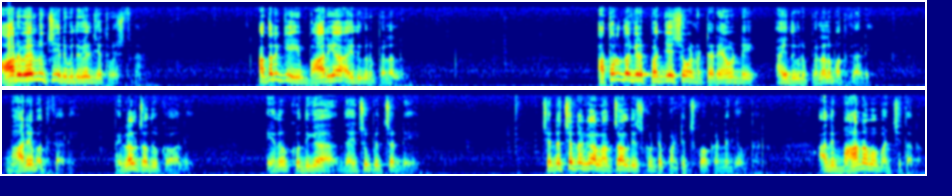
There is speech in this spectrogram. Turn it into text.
ఆరు వేల నుంచి ఎనిమిది వేలు జీతం ఇస్తున్నారు. అతనికి భార్య ఐదుగురు పిల్లలు. అతని దగ్గర పనిచేసేవాళ్ళు అంటారు ఏమండి ఐదుగురు పిల్లలు బతకాలి భార్య బతకాలి పిల్లలు చదువుకోవాలి ఏదో కొద్దిగా దయ చూపించండి చిన్న చిన్నగా లంచాలు తీసుకుంటే పట్టించుకోకండి అని చెబుతారు. అది మానవ మంచితనం.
